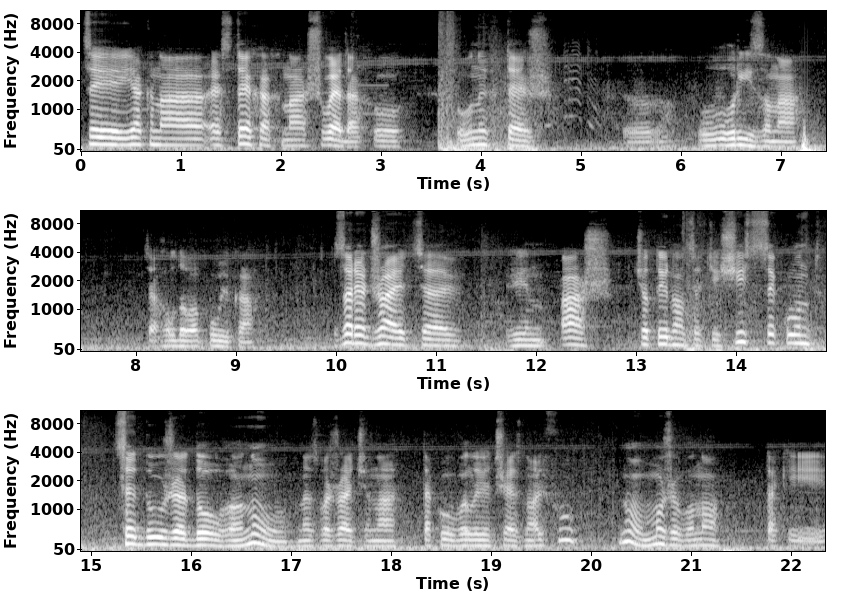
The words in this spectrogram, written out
Це як на естехах, на шведах. У, у них теж е, урізана ця голдова пулька. Заряджається він аж 14,6 секунд. Це дуже довго, ну, незважаючи на таку величезну альфу, ну, може воно так і.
